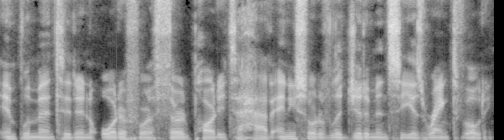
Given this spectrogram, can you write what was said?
implemented in order for a third party to have any sort of legitimacy is ranked voting,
